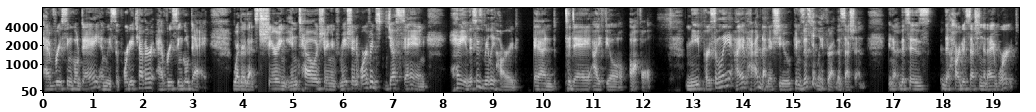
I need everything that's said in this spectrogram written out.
every single day and we support each other every single day, whether that's sharing intel or sharing information, or if it's just saying, Hey, this is really hard. And today I feel awful. Me personally, I have had that issue consistently throughout the session. You know, this is the hardest session that I've worked.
